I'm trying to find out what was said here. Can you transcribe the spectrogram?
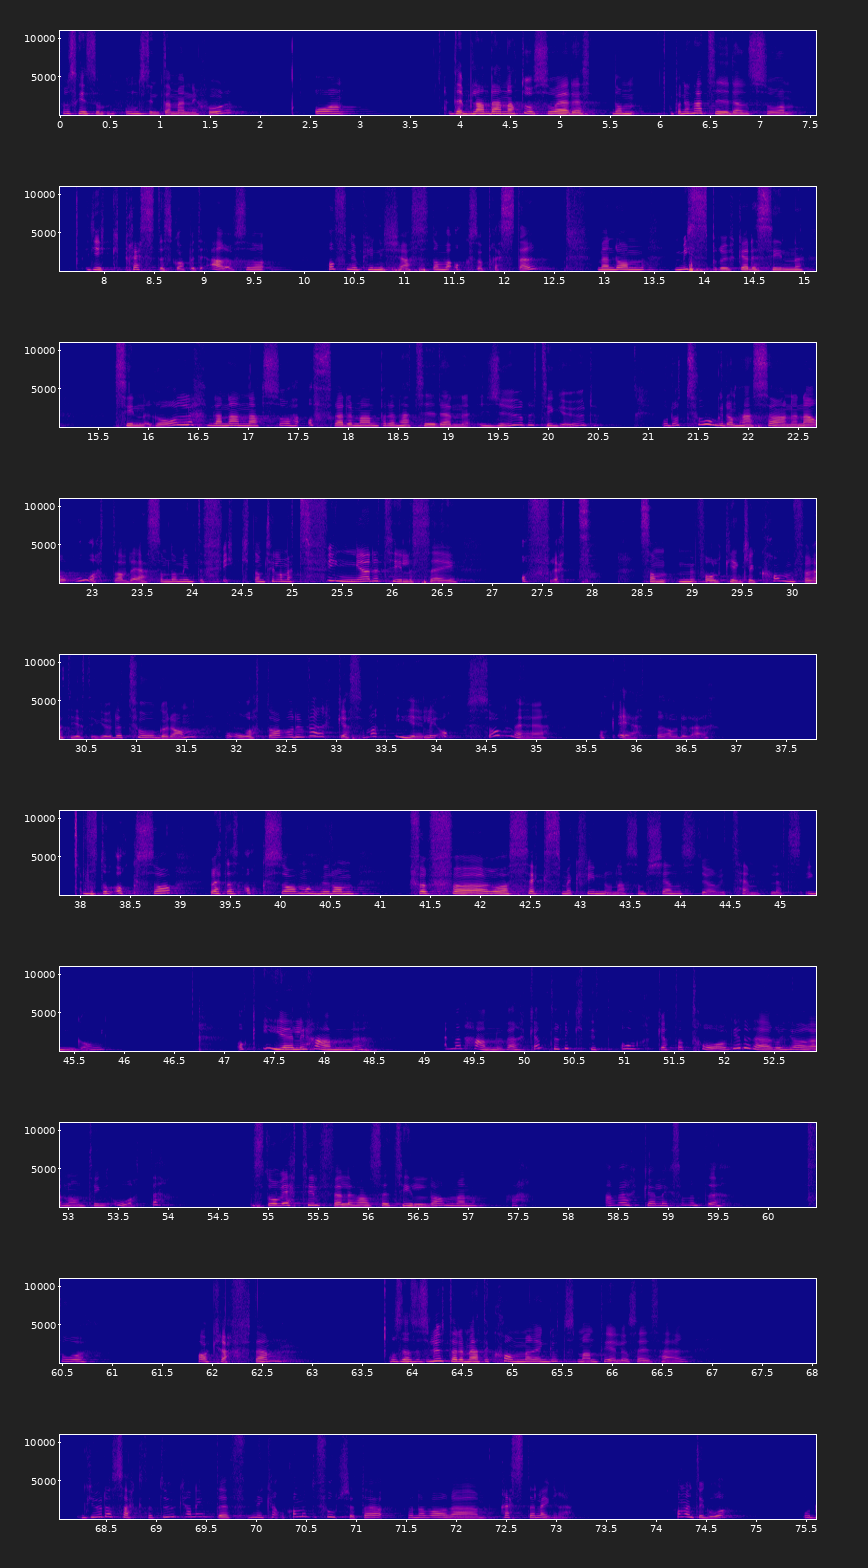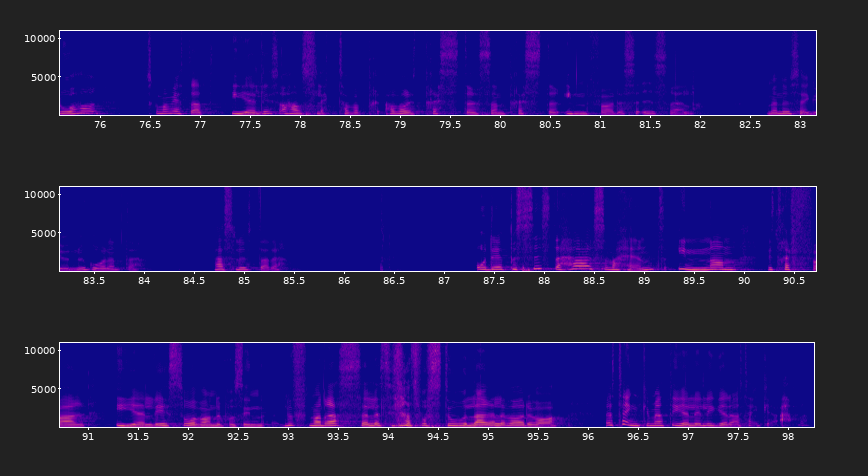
som skrivs som ondsinta människor. Och det, bland annat då så är det, de, på den här tiden så gick prästerskapet i arv. Så Hofni och Pinchas, de var också präster. Men de missbrukade sin, sin roll. Bland annat så offrade man på den här tiden djur till Gud. Och då tog de här sönerna och åt av det som de inte fick. De till och med tvingade till sig offret som folk egentligen kom för att ge till Gud. Det tog de och åt av och det verkar som att Eli också är med och äter av det där. Det står också, berättas också om hur de förför och har sex med kvinnorna som tjänstgör vid templets ingång. Och Eli han, men han verkar inte riktigt orka ta tag i det där och göra någonting åt det. Det står vid ett tillfälle hur han säger till dem, men ah, han verkar liksom inte få ha kraften. Och sen så slutar det med att det kommer en gudsman till och säger så här, Gud har sagt att du kan inte, ni kan, kommer inte fortsätta kunna vara präster längre. Det kommer inte gå. Och då har, ska man veta att Elis och hans släkt har varit präster sedan präster infördes i Israel. Men nu säger Gud, nu går det inte. Här slutar det. Och det är precis det här som har hänt innan vi träffar Eli sovande på sin luftmadrass eller sina två stolar eller vad det var. Jag tänker mig att Eli ligger där och tänker, ah, men,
